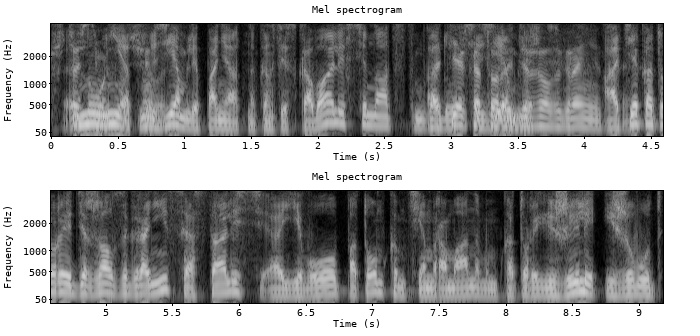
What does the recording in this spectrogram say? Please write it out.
Что ну, нет, случилось? ну, земли, понятно, конфисковали в 17 году. А те, которые земли. держал за границей? А те, которые держал за границей, остались э, его потомкам, тем Романовым, которые и жили, и живут,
